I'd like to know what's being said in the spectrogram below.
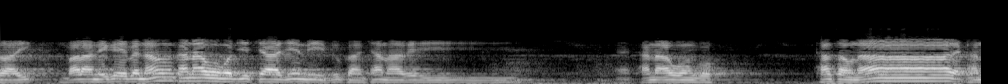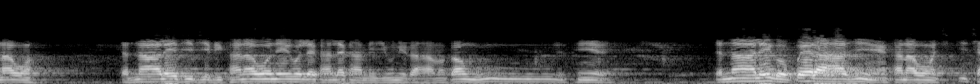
စွာ၏ဘာရဏိကေပနံခန္ဓာဝန်ကိုပြစ်ချခြင်းသည်ဒုက္ခချမ်းသာပေ၏ခန္ဓာဝန်ကိုထားဆောင်တာတဲ့ခန္ဓာဝန် တဏှာလေးဖြစ်ဖြစ်ပြီးခန္ဓာဝန်တွေကိုလက်ခံလက်ခံပြီးယူနေတာဟာမကောင်းဘူးလို့ဆင်းရဲတယ်တဏှာလေးကိုပယ်တာဟာဖြင့်ခန္ဓာဝန်ပြစ်ချ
